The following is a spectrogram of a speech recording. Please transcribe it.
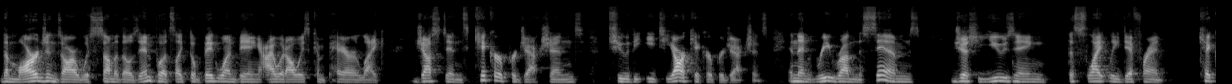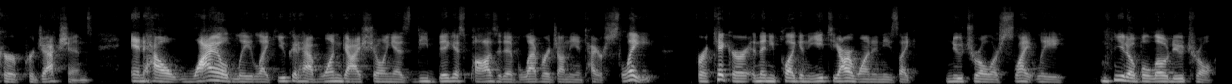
the margins are with some of those inputs. Like the big one being, I would always compare like Justin's kicker projections to the ETR kicker projections and then rerun the Sims just using the slightly different kicker projections and how wildly like you could have one guy showing as the biggest positive leverage on the entire slate for a kicker and then you plug in the ETR one and he's like neutral or slightly you know below neutral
